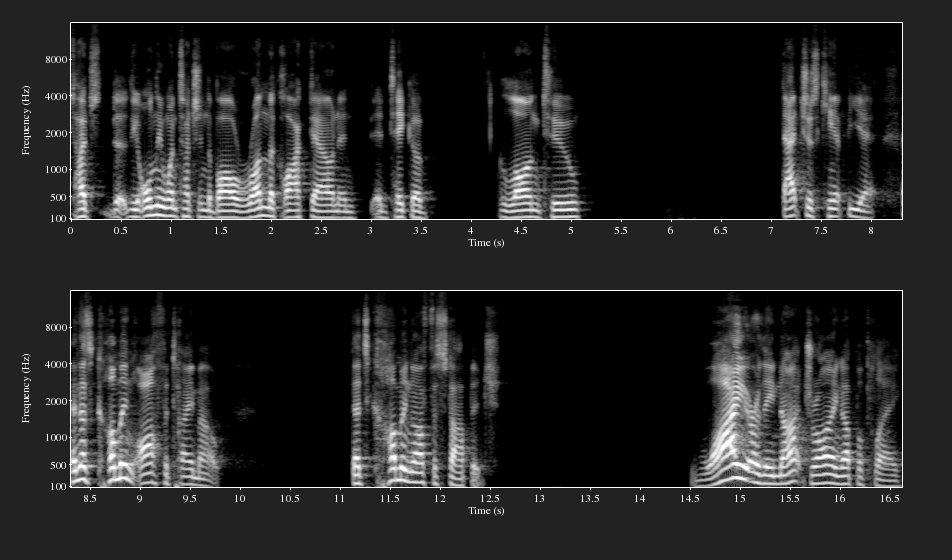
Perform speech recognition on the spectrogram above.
touch the, the only one touching the ball, run the clock down and and take a long two. That just can't be it. And that's coming off a timeout. That's coming off a stoppage. Why are they not drawing up a play?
